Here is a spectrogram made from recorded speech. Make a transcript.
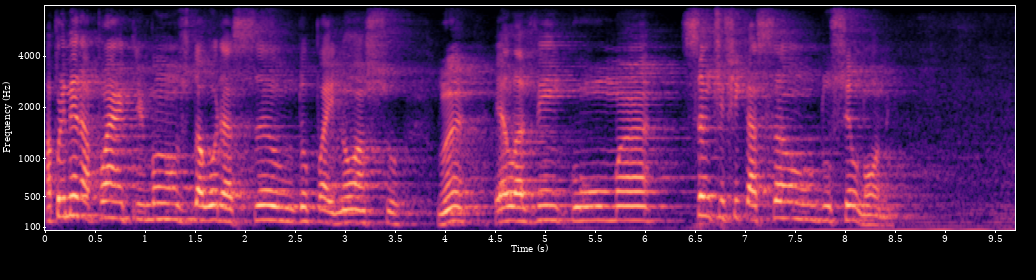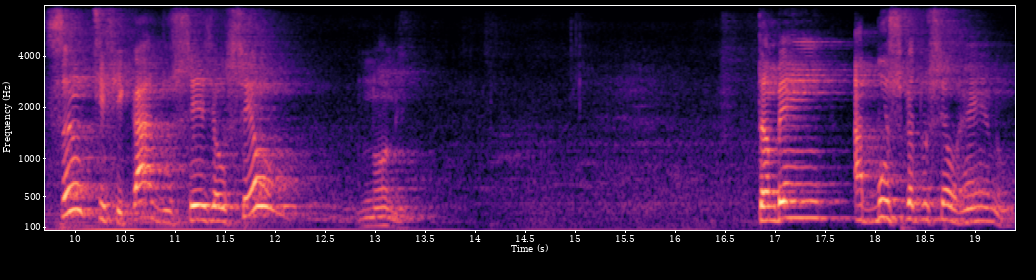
A primeira parte, irmãos, da oração do Pai Nosso, não é? ela vem com uma santificação do seu nome. Santificado seja o seu nome. Também a busca do seu reino,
